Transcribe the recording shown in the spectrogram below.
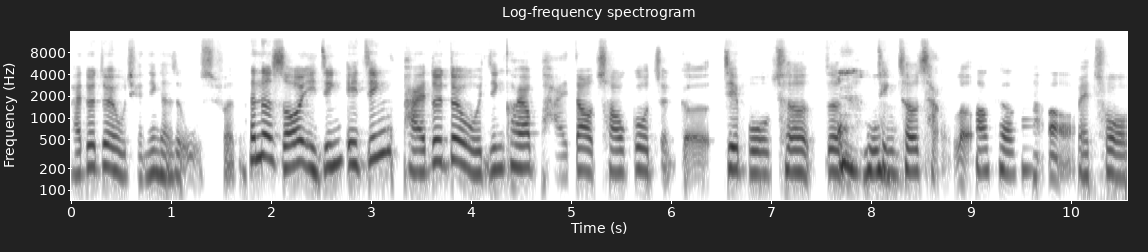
排队队伍前进，可能是五十分，但那时候已经已经排队队伍已经快要排到超过整个接驳车的 停车场了。好可怕哦，没错，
